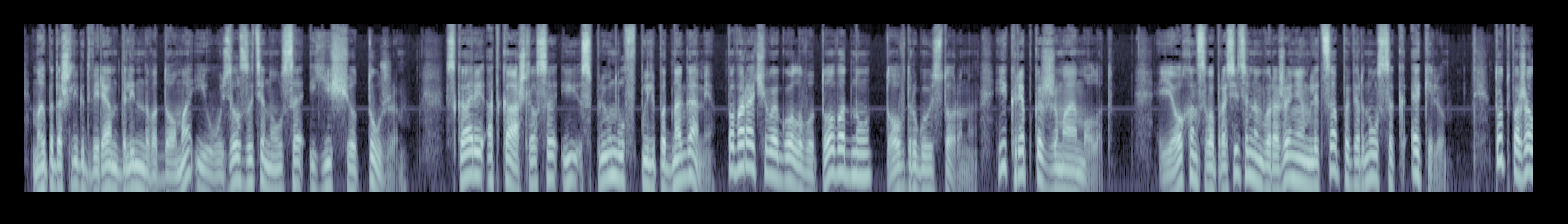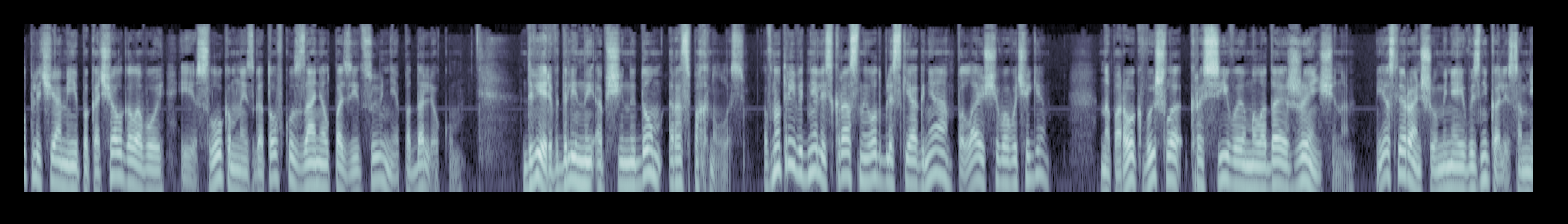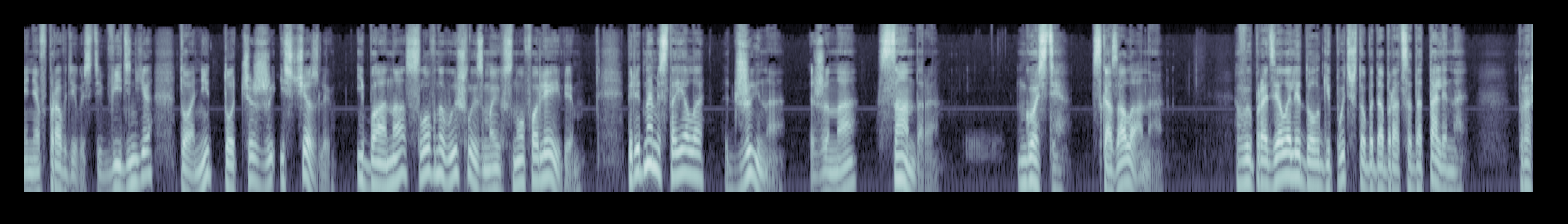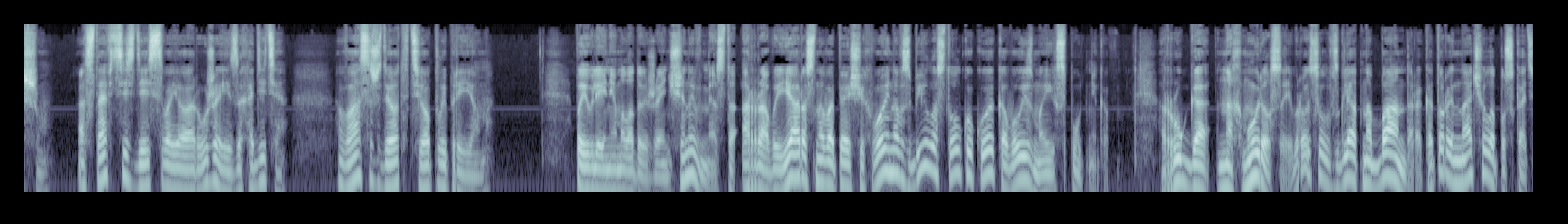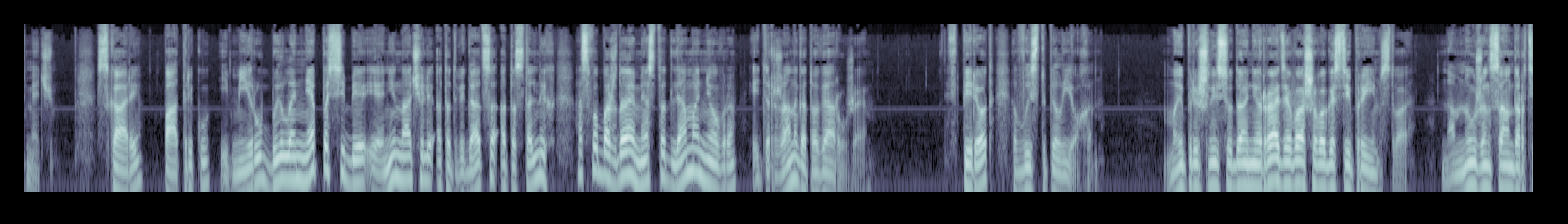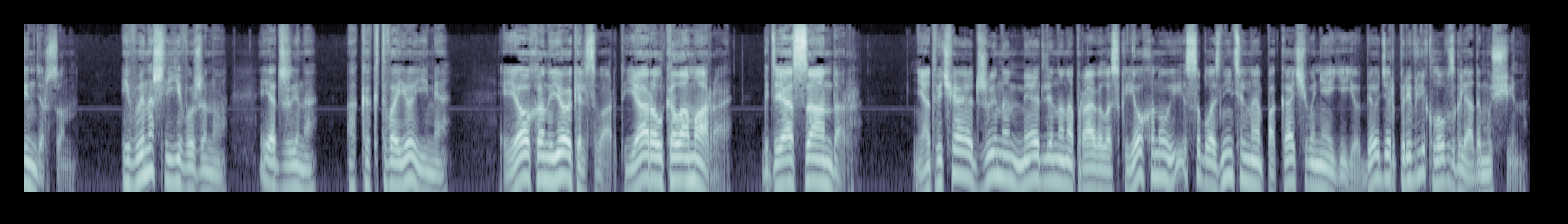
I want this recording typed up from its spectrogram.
Мы подошли к дверям длинного дома, и узел затянулся еще туже. Скари откашлялся и сплюнул в пыль под ногами, поворачивая голову то в одну, то в другую сторону, и крепко сжимая молот. Йохан с вопросительным выражением лица повернулся к Экелю. Тот пожал плечами и покачал головой, и с луком на изготовку занял позицию неподалеку. Дверь в длинный общинный дом распахнулась. Внутри виднелись красные отблески огня, пылающего в очаге. На порог вышла красивая молодая женщина. Если раньше у меня и возникали сомнения в правдивости видения, то они тотчас же исчезли, ибо она словно вышла из моих снов о Лейве. Перед нами стояла Джина, жена Сандера. «Гости», — сказала она. «Вы проделали долгий путь, чтобы добраться до Таллина. Прошу, Оставьте здесь свое оружие и заходите. Вас ждет теплый прием». Появление молодой женщины вместо оравы яростно вопящих воинов сбило с толку кое-кого из моих спутников. Руга нахмурился и бросил взгляд на Бандера, который начал опускать меч. Скари, Патрику и Миру было не по себе, и они начали отодвигаться от остальных, освобождая место для маневра и держа наготове оружие. Вперед выступил Йохан. «Мы пришли сюда не ради вашего гостеприимства. Нам нужен Сандер Тиндерсон». «И вы нашли его жену? Я Джина. А как твое имя?» «Йохан Йокельсвард, Ярл Каламара. Где Сандер?» Не отвечая, Джина медленно направилась к Йохану, и соблазнительное покачивание ее бедер привлекло взгляды мужчин.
